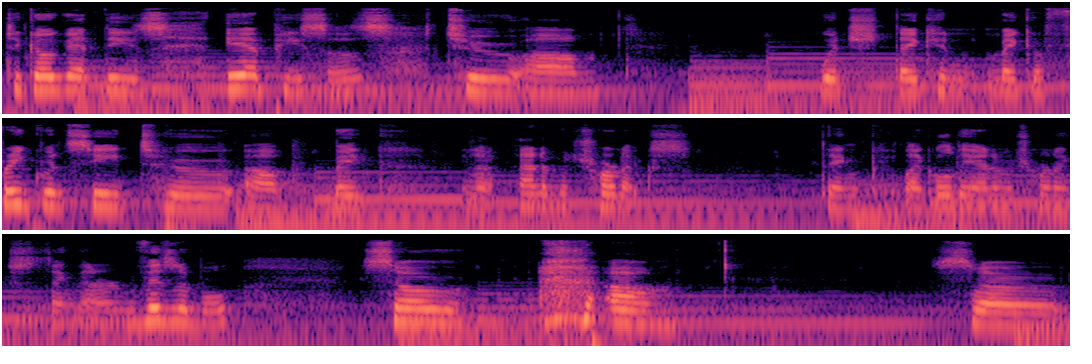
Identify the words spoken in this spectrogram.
to go get these earpieces to, um, which they can make a frequency to um, make animatronics think, like all the animatronics think that are invisible. So, um, so,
